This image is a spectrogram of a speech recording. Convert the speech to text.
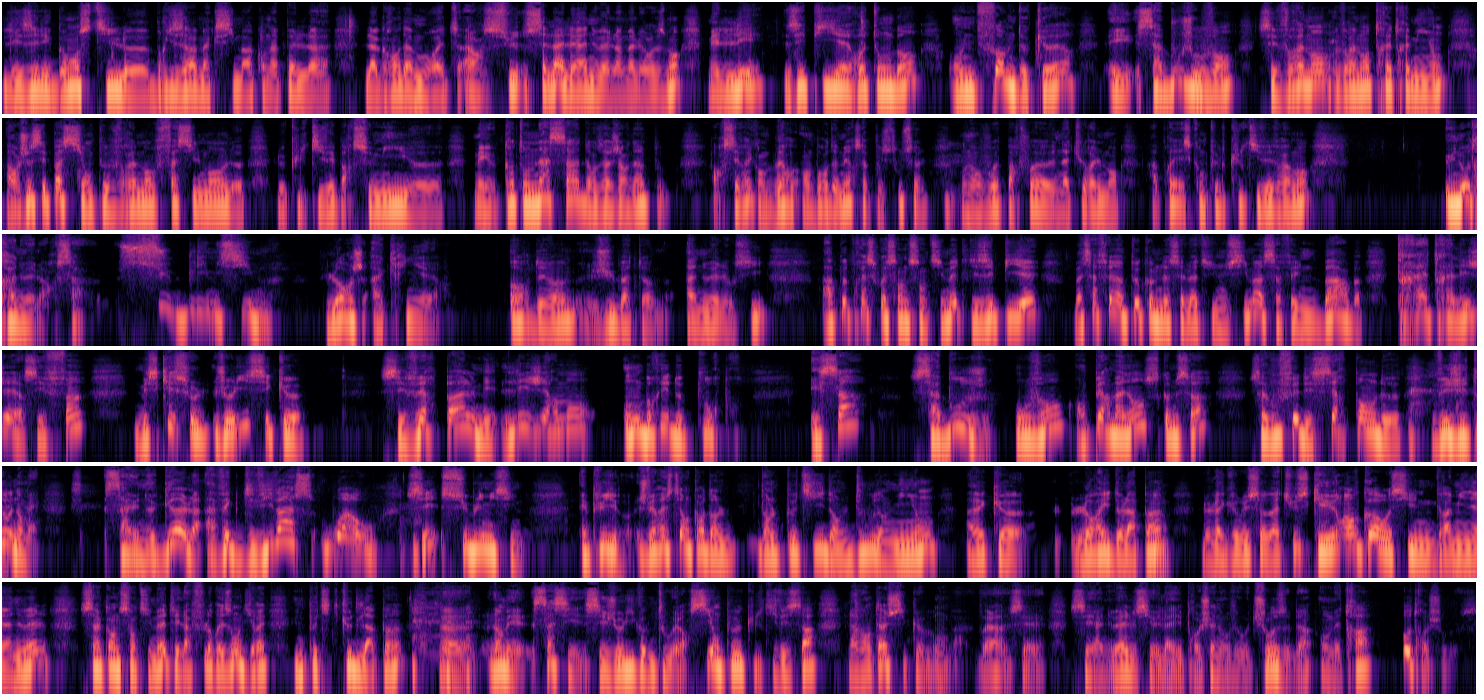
les élégants style euh, Brisa Maxima qu'on appelle la, la grande amourette. Alors celle-là elle est annuelle hein, malheureusement, mais les épillets retombants ont une forme de cœur et ça bouge au vent. C'est vraiment vraiment très très mignon. Alors je sais pas si on peut vraiment facilement le, cultiver par semis, euh, mais quand on a ça dans un jardin, alors c'est vrai qu'en bord, en bord de mer ça pousse tout seul. On en voit parfois euh, naturellement. Après, est-ce qu'on peut le cultiver vraiment? Une autre annuelle, alors ça, sublimissime, l'orge à crinière, Ordeum jubatum, annuelle aussi, à peu près 60 cm. Les épillets, bah, ça fait un peu comme Nacella tenuissima, ça fait une barbe très très légère, c'est fin. Mais ce qui est jo- joli, c'est que c'est vert pâle, mais légèrement ombré de pourpre. Et ça, ça bouge au vent en permanence comme ça. Ça vous fait des serpents de végétaux. Non mais ça a une gueule avec des vivaces. Waouh, c'est sublimissime. Et puis je vais rester encore dans le dans le petit, dans le doux, dans le mignon, avec euh, l'oreille de lapin, le Lagurus ovatus, qui est encore aussi une graminée annuelle, 50 cm, et la floraison, on dirait une petite queue de lapin. Euh, non mais ça, c'est c'est joli comme tout. Alors si on peut cultiver ça, l'avantage, c'est que bon, bah, voilà, c'est c'est annuel. Si l'année prochaine on veut autre chose, ben on mettra autre chose.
